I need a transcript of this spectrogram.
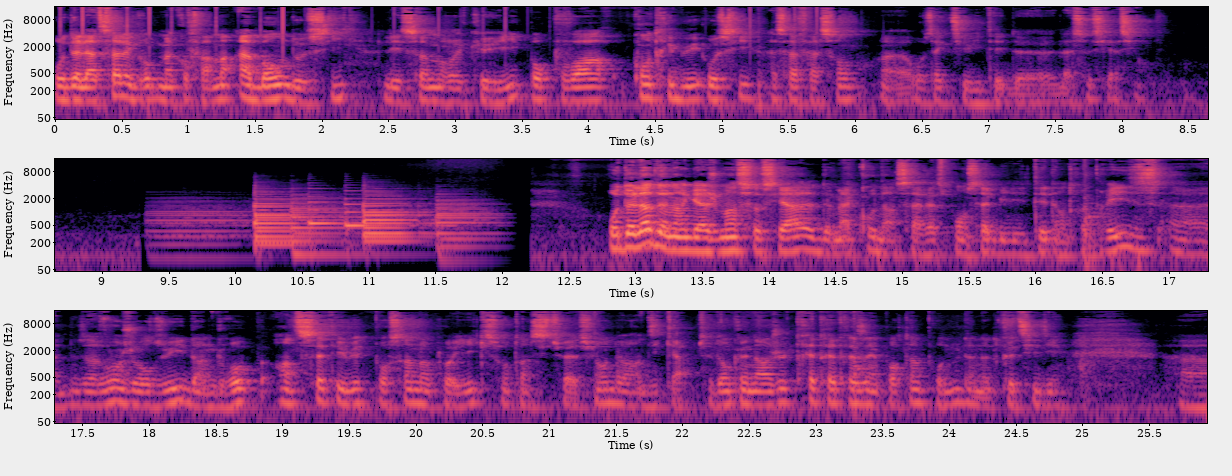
Au-delà de ça, le groupe Macopharma abonde aussi les sommes recueillies pour pouvoir contribuer aussi à sa façon euh, aux activités de l'association. Au-delà d'un engagement social de Mako dans sa responsabilité d'entreprise, euh, nous avons aujourd'hui dans le groupe entre 7 et 8 d'employés qui sont en situation de handicap. C'est donc un enjeu très très très important pour nous dans notre quotidien. Euh,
